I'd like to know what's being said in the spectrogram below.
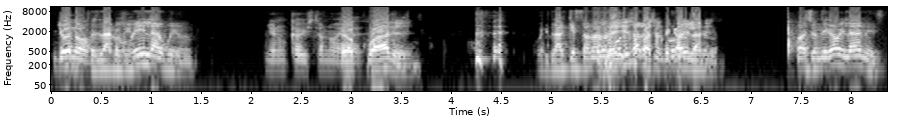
Yo no. Pues la novela, weón. Yo nunca he visto novelas. ¿Pero cuál? Pues la que están ¿Los dando por Reyes o Pasión de Gavilanes? Pasión de Gavilanes.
